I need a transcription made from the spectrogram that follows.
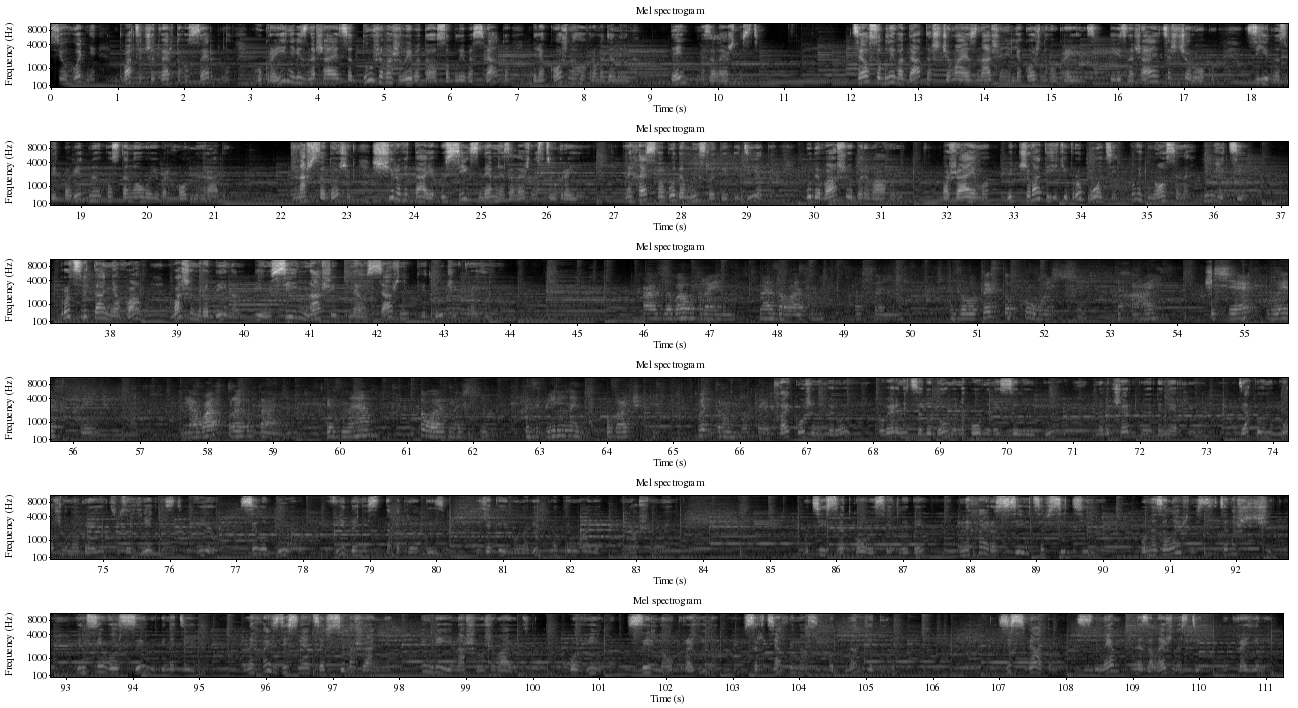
Сьогодні, 24 серпня, в Україні відзначається дуже важливе та особливе свято для кожного громадянина День Незалежності. Це особлива дата, що має значення для кожного українця і відзначається щороку згідно з відповідною постановою Верховної Ради. Наш садочок щиро вітає усіх з Днем Незалежності України. Нехай свобода мислити і діяти буде вашою перевагою. Бажаємо відчувати її в роботі, у відносинах і в житті. Процвітання вам, вашим родинам і усій нашій неосяжній квітучій країні. Хай живе Україна, незалежна та сильна, золотисто колосся, нехай ще блистить. Для вас привітання із Днем Незалежності, з вільним козачків, витримбути. Хай кожен герой повернеться додому, наповнений силою духу, невичерпною енергією. Дякуємо кожному українцю за єдність, віру, силу духу, відданість та патріотизм, який монолітно тримає нашу неньку. У цей святковий світлий день нехай розсіються всі тіні, бо незалежність це наш щит, він символ сили і надії. Нехай здійсняться всі бажання і мрії наші оживають, бо вільна, сильна Україна в серцях у нас одна єдина. Зі святом, з Днем Незалежності України!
